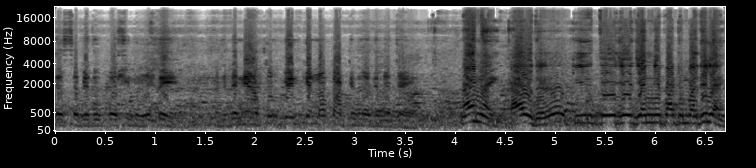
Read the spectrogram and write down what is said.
त्या सभेत उपस्थित होते आणि त्यांनी अतुल बेनकेंना पाठिंबा दिला आहे नाही नाही. काय होतं की ते जे ज्यांनी पाठिंबा दिलाय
